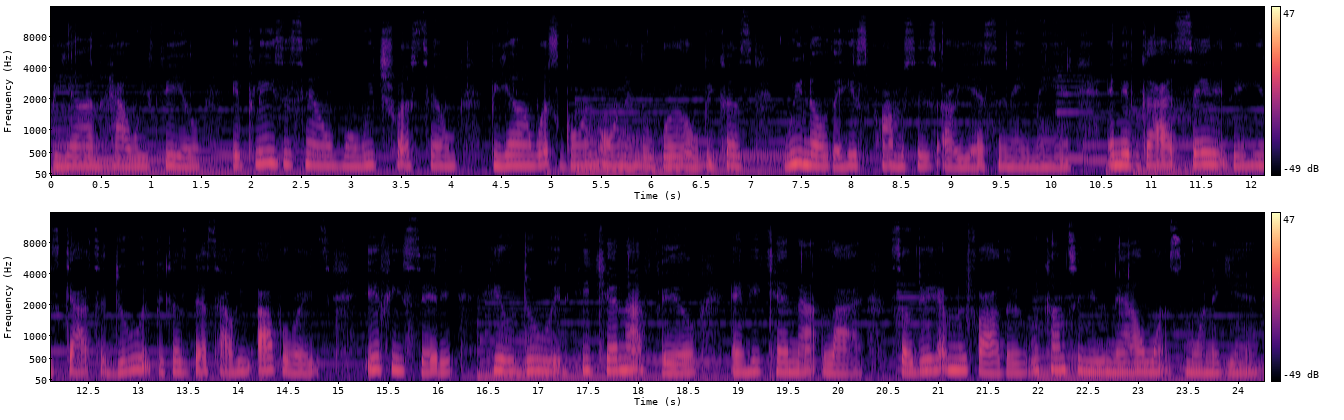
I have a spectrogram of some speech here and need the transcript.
beyond how we feel. It pleases Him when we trust Him beyond what's going on in the world because we know that His promises are yes and amen. And if God said it, then He's got to do it because that's how He operates. If He said it, He'll do it. He cannot fail and He cannot lie. So, dear Heavenly Father, we come to you now once more and again.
